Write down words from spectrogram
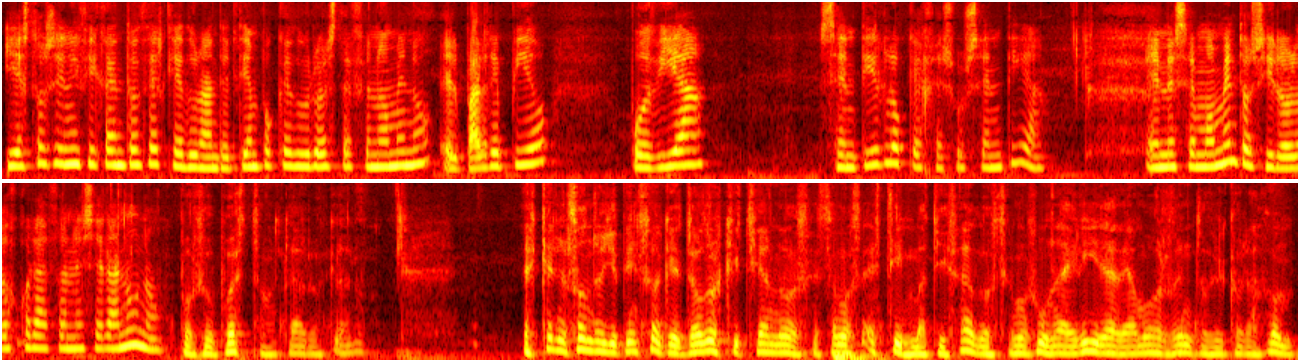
Y esto significa entonces que durante el tiempo que duró este fenómeno, el Padre Pío podía sentir lo que Jesús sentía en ese momento, si los dos corazones eran uno. Por supuesto, claro, claro. Es que en el fondo yo pienso que todos los cristianos estamos estigmatizados, tenemos una herida de amor dentro del corazón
